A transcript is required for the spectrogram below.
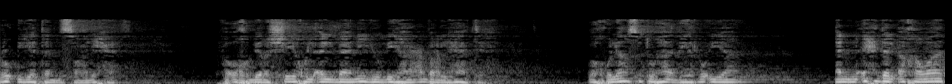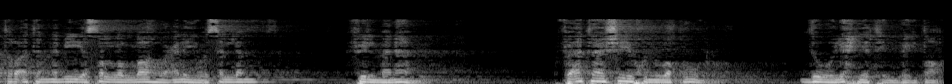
رؤية صالحة فأخبر الشيخ الألباني بها عبر الهاتف. وخلاصة هذه الرؤيا أن إحدى الأخوات رأت النبي صلى الله عليه وسلم في المنام. فأتى شيخ وقور ذو لحية بيضاء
